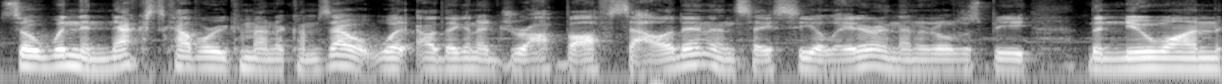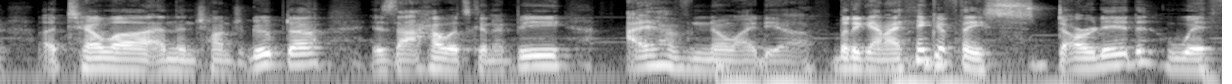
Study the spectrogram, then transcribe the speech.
So when the next cavalry commander comes out what are they going to drop off Saladin and say see you later and then it'll just be the new one Attila and then Chandragupta? Is that how it's going to be? I have no idea. But again I think if they started with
